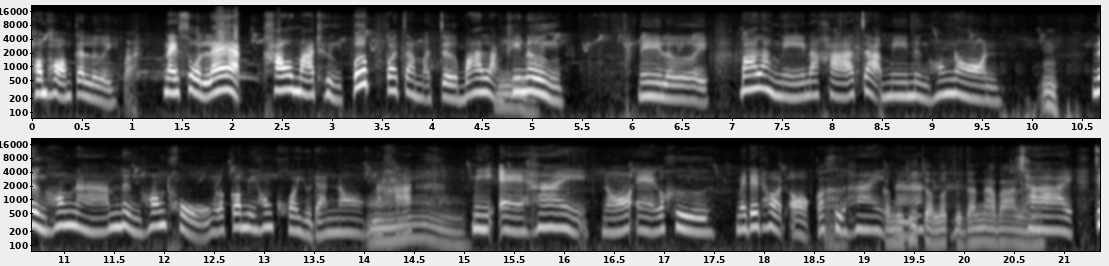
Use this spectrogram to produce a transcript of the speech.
พร้อมๆกันเลย ไป ในส่วนแรกเข้ามาถึงปุ๊บก็จะมาเจอบ้านหลังที่นี่หนึ่งนี่เลย บ้านหลังนี้นะคะจะมีหนึ่งห้องนอนอืม หนึ่งห้องน้ำหนึ่งห้องโถง แล้วก็มีห้องครัวอยู่ด้านนอกนะคะ อืม มีแอร์ให้เนาะแอร์ก็คือ ไม่ได้ถอดออกก็คือให้ก็มีนะ ที่จอดรถอยู่ด้านหน้าบ้านเลยนะ ใช่ จ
